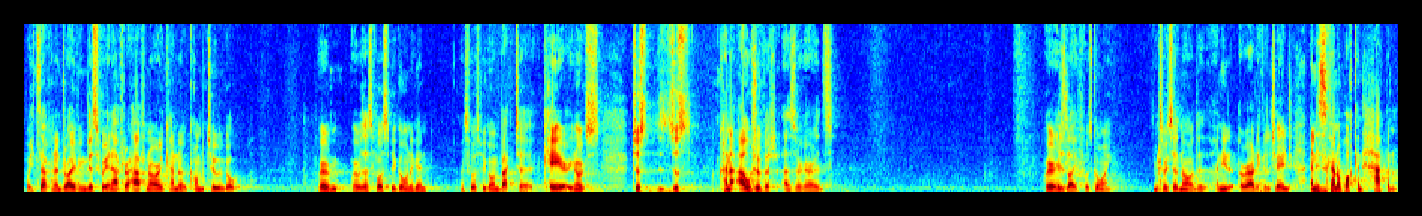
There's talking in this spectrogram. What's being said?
But he's kind of driving this way, and after half an hour, he kind of come to and go, where, where was I supposed to be going again? I'm supposed to be going back to care, you know, just, just, just kind of out of it as regards where his life was going. And so he said, no, I need a radical change. And this is kind of what can happen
